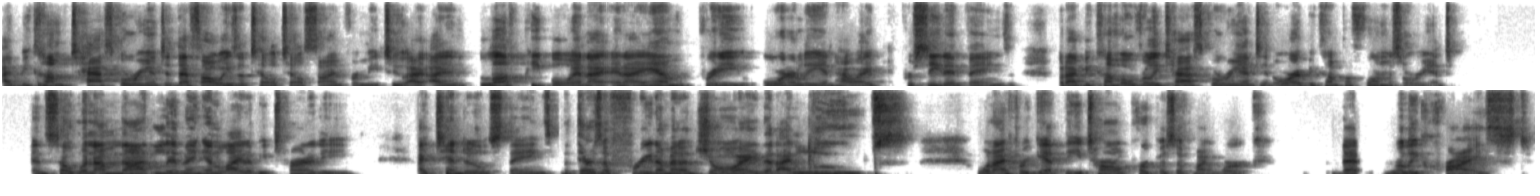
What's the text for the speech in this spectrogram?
I become task oriented. That's always a telltale sign for me too. I, I, love people and I and I am pretty orderly in how I proceed in things, but I become overly task oriented or I become performance oriented. And so when I'm not living in light of eternity, I tend to those things. But there's a freedom and a joy that I lose when I forget the eternal purpose of my work. That really Christ,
